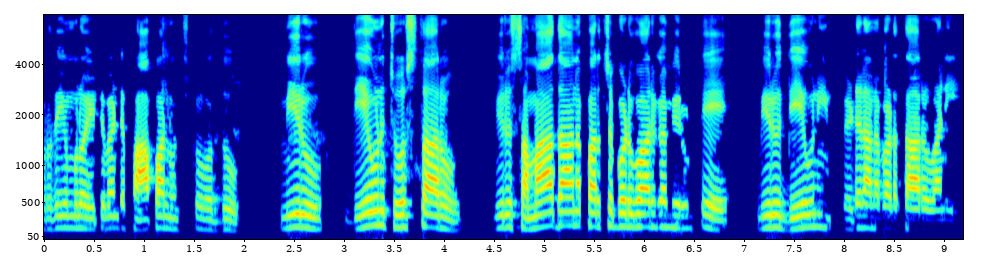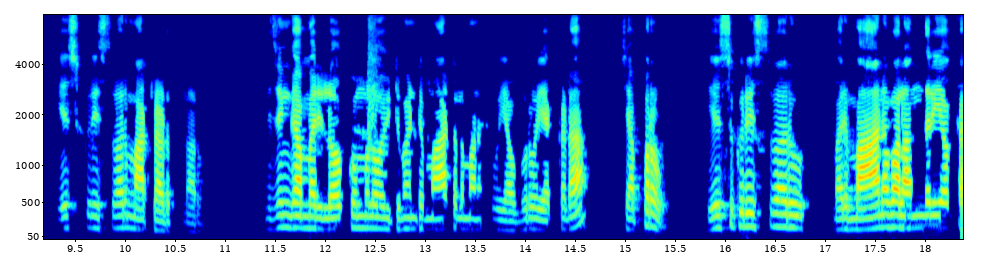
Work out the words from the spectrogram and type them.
హృదయంలో ఎటువంటి పాపాన్ని ఉంచుకోవద్దు. మీరు దేవుని చూస్తారు. మీరు సమాధానపరచబడివారుగా మీరుంటే మీరు దేవుని బిడ్డలు అనబడతారు అని యేసుక్రీస్తు వారు మాట్లాడుతున్నారు. నిజంగా మరి లోకంలో ఇటువంటి మాటలు మనకు ఎవరు ఎక్కడ చెప్పరు. యేసుక్రీస్తు వారు మరి మానవులందరి యొక్క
